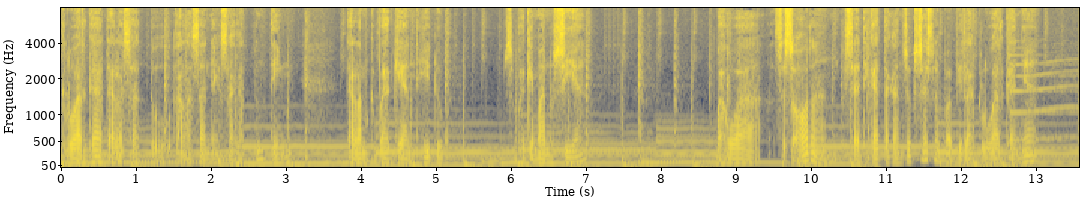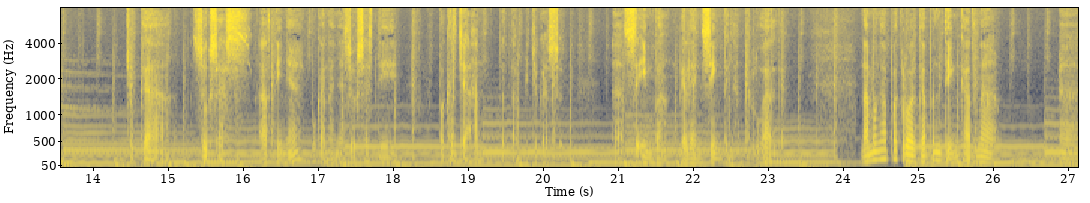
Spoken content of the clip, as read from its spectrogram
Keluarga adalah satu alasan yang sangat penting dalam kebahagiaan hidup sebagai manusia bahwa seseorang bisa dikatakan sukses apabila keluarganya juga sukses. Artinya bukan hanya sukses di pekerjaan tetapi juga uh, seimbang, balancing dengan keluarga. Nah, mengapa keluarga penting? Karena uh,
